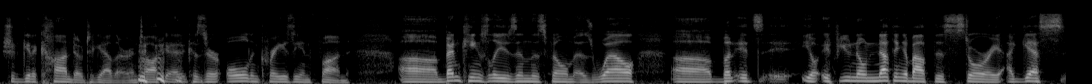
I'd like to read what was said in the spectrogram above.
should get a condo together and talk because they're old and crazy and fun. Uh, ben Kingsley is in this film as well, uh, but it's you know if you know nothing about this story, I guess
